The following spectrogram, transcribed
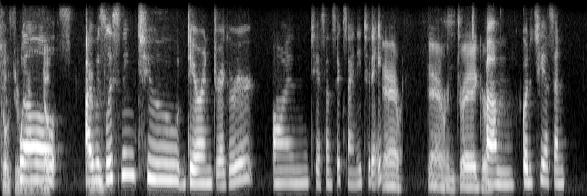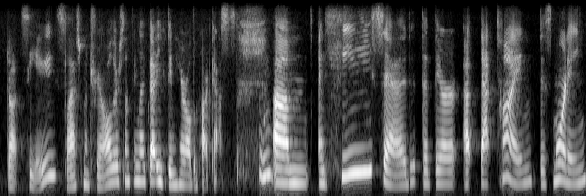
go through Well, my notes. I was listening to Darren Dreger on TSN 690 today. Darren, Darren Dreger. Um, go to tsn.ca slash Montreal or something like that. You can hear all the podcasts. Mm-hmm. Um, and he said that there, at that time this morning,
